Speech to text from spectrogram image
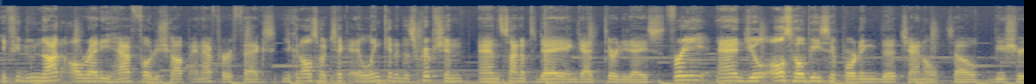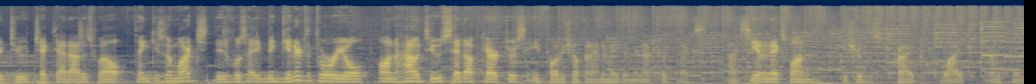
If you do not already have Photoshop and After Effects, you can also check a link in the description and sign up today and get 30 days free. And you'll also be supporting the channel. So be sure to check that out as well. Thank you so much. This was a beginner tutorial on how to set up characters in Photoshop and animate them in After Effects. Uh, see you in the next one. Be sure to subscribe, like, everything.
